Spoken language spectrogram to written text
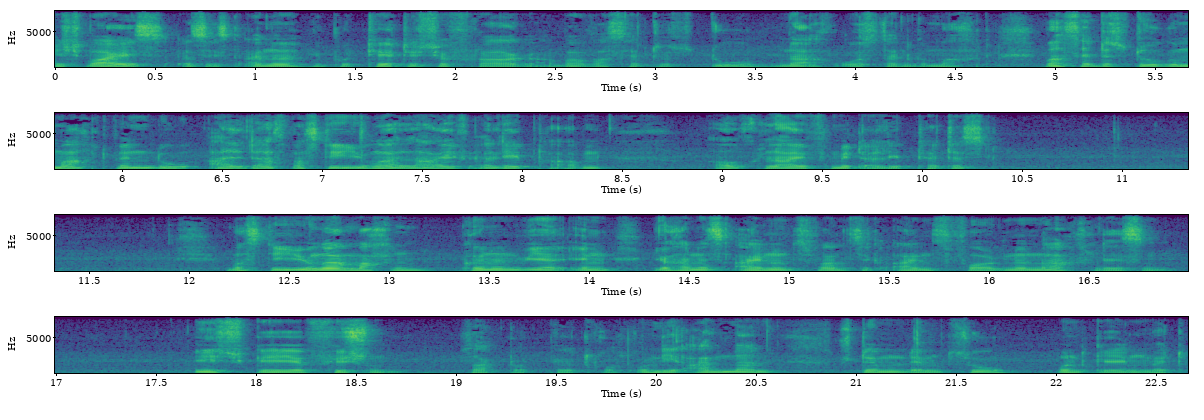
Ich weiß, es ist eine hypothetische Frage, aber was hättest du nach Ostern gemacht? Was hättest du gemacht, wenn du all das, was die Jünger live erlebt haben, auch live miterlebt hättest? Was die Jünger machen, können wir in Johannes 21.1 folgende nachlesen. Ich gehe fischen, sagt dort Petrus, und die anderen stimmen dem zu und gehen mit.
